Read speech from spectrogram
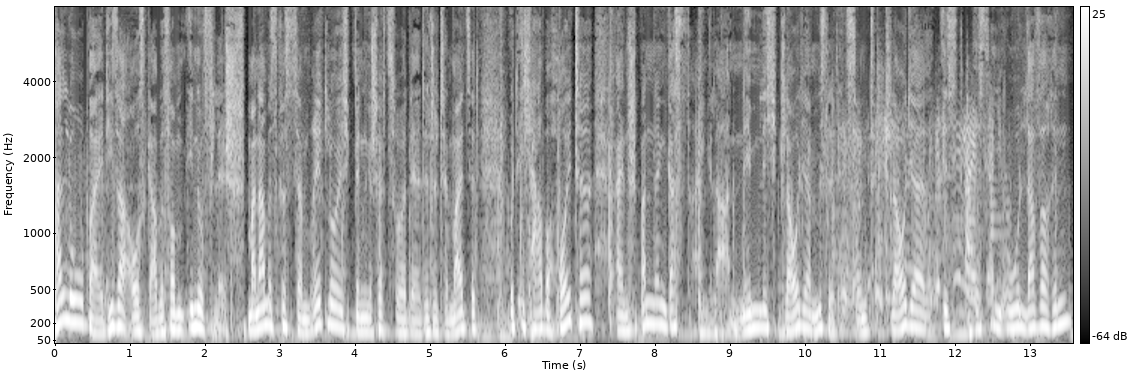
Hallo bei dieser Ausgabe vom InnoFlash. Mein Name ist Christian Bredlow, ich bin Geschäftsführer der Digital Mindset und ich habe heute einen spannenden Gast eingeladen, nämlich Claudia Misselwitz. Und Claudia ist SEO-Loverin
